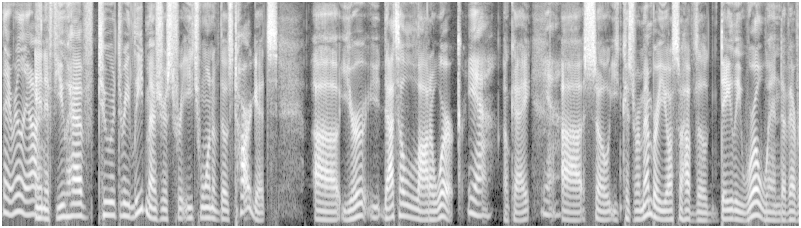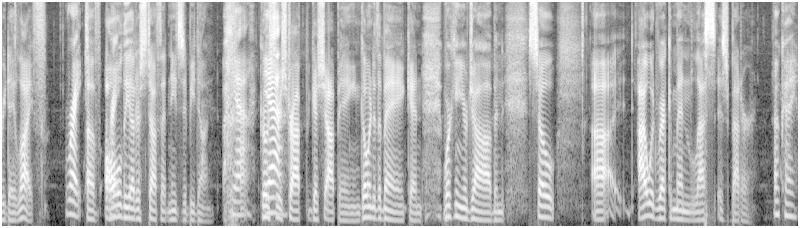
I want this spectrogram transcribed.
They really are. And if you have two or three lead measures for each one of those targets, uh, you're that's a lot of work. yeah. Okay. Yeah. Uh, so because remember, you also have the daily whirlwind of everyday life right. of all Right. the other stuff that needs to be done. yeah. grocery yeah. shop, shopping and going to the bank and working your job. And so uh, I would recommend less is better. Okay.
